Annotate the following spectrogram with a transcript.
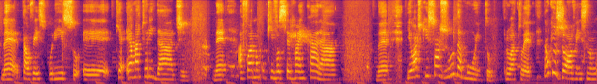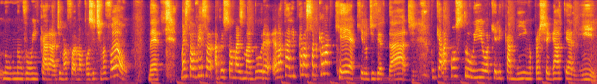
né? Talvez por isso, é, que é a maturidade, né? A forma com que você vai encarar. Né? E eu acho que isso ajuda muito para o atleta. Não que os jovens não, não, não vão encarar de uma forma positiva, vão, né? Mas talvez a, a pessoa mais madura, ela tá ali porque ela sabe que ela quer aquilo de verdade, porque ela construiu aquele caminho para chegar até ali.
